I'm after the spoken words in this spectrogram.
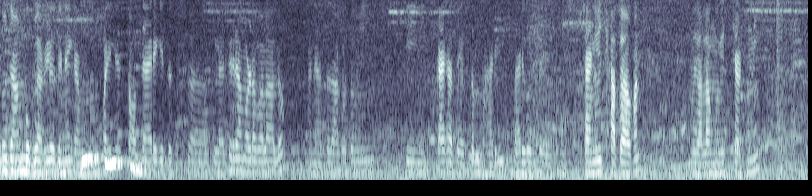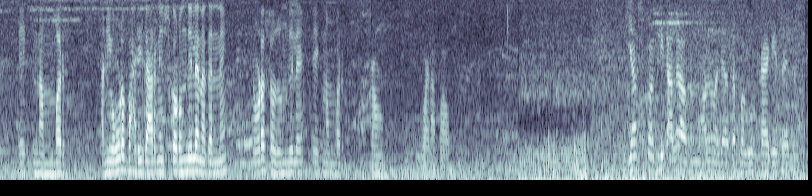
सो जाम भूक लागली होती नाही का? म्हणून पहिले स्टॉप डायरेक्ट इथंच आपल्या श्रीराम आलो. आणि आता दाखवतो मी की काय खातो एकदम भारी भारी गोष्ट आहे. सँडविच खातो आपण. अलॉंग विथ चटणी एक नंबर आणि एवढं भारी गार्निश करून दिलं ना त्यांनी. एवढं सजवून दिलं आहे एक number round vada pav. Yes public आलं आपण मॉलमध्ये आता बघू काय घेता येतं.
